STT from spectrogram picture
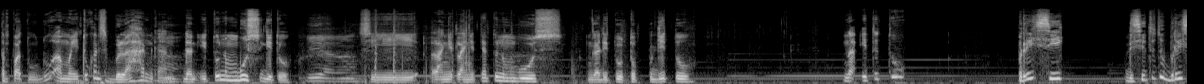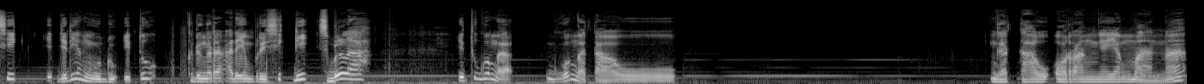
tempat wudhu sama itu kan sebelahan kan? Dan itu nembus gitu. Iya si langit-langitnya tuh nembus nggak ditutup begitu. Nah itu tuh berisik. Di situ tuh berisik. Jadi yang wudhu itu kedengeran ada yang berisik di sebelah. Itu gua nggak gua nggak tahu nggak tahu orangnya yang mana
